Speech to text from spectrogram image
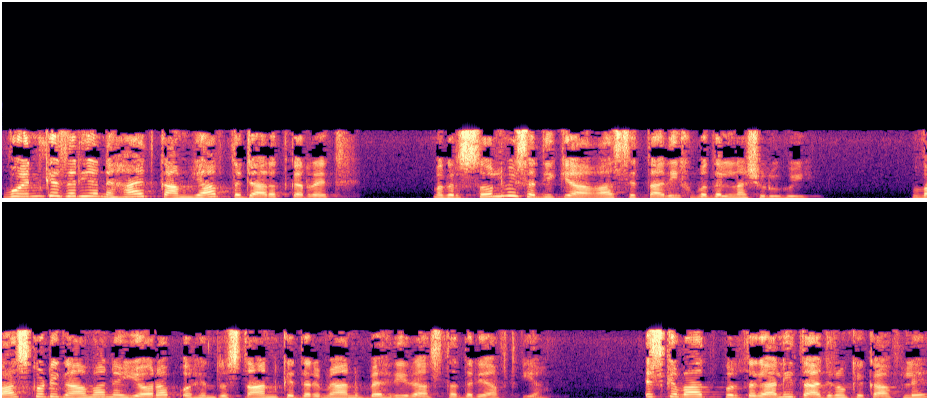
وہ ان کے ذریعے نہایت کامیاب تجارت کر رہے تھے۔ مگر سولہویں صدی کے آغاز سے تاریخ بدلنا شروع ہوئی۔ واسکو ڈی گاما نے یورپ اور ہندوستان کے درمیان بحری راستہ دریافت کیا۔ اس کے بعد پرتگالی تاجروں کے قافلے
